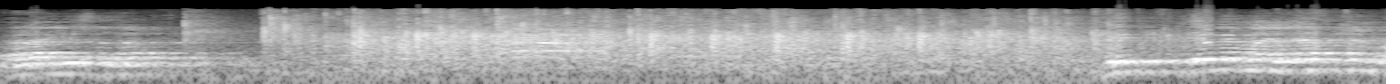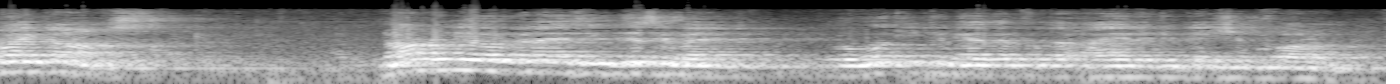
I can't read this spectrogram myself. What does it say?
Where are you, Sudha? They, they were my left and right arms. Not only organizing this event, we're working together for the Higher Education Forum.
